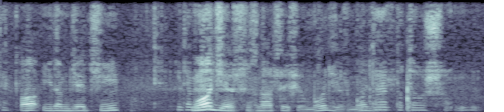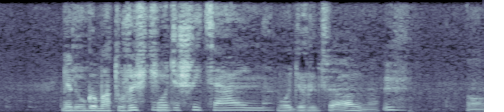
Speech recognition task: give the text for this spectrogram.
Tak. O, idą dzieci. I tam- Młodzież, znaczy się młodzież, No młodzież. tak, bo to już Niedługo maturzyści. młodzież licealna. Młodzież licealna. Mm. O,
